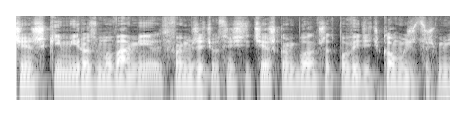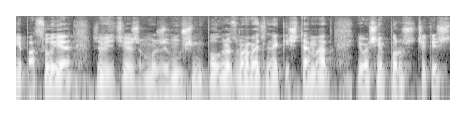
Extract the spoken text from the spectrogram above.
ciężkimi rozmowami w swoim życiu, w sensie ciężko mi było na przykład powiedzieć komuś, że coś mi nie pasuje, że wiecie, że, że musimy porozmawiać na jakiś temat i właśnie poruszyć jakieś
